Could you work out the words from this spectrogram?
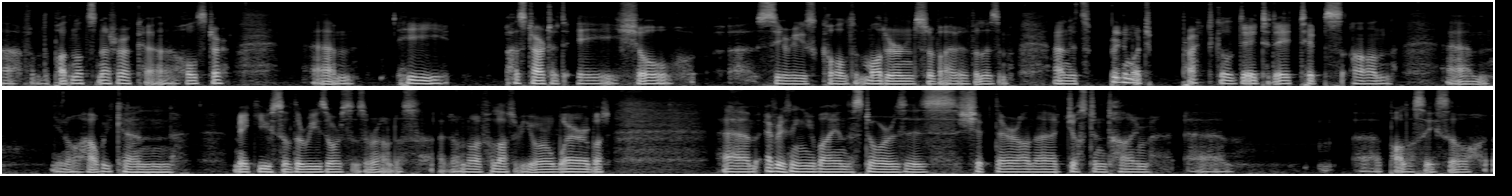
uh, from the Podnutz Network, uh, Holzster. Um, he has started a show uh, series called Modern Survivalism, and it's pretty much practical day-to-day tips on, um, you know, how we can make use of the resources around us. I don't know if a lot of you are aware, but um, everything you buy in the stores is shipped there on a just-in-time um, uh, policy. So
